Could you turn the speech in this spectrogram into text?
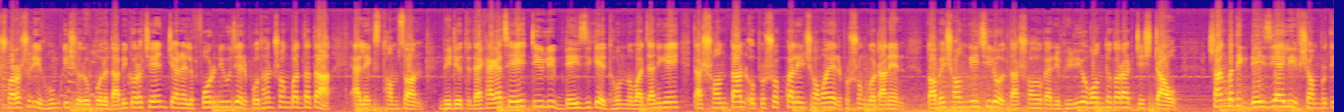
সরাসরি হুমকি স্বরূপ বলে দাবি করেছেন চ্যানেল ফোর নিউজের প্রধান সংবাদদাতা অ্যালেক্স থমসন ভিডিওতে দেখা গেছে টিউলিপ ডেইজিকে ধন্যবাদ জানিয়ে তার সন্তান ও প্রসবকালীন সময়ের প্রসঙ্গ টানেন তবে সঙ্গেই ছিল তার সহকারী ভিডিও বন্ধ করার চেষ্টাও সাংবাদিক ডেইজি আইলিফ সম্প্রতি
